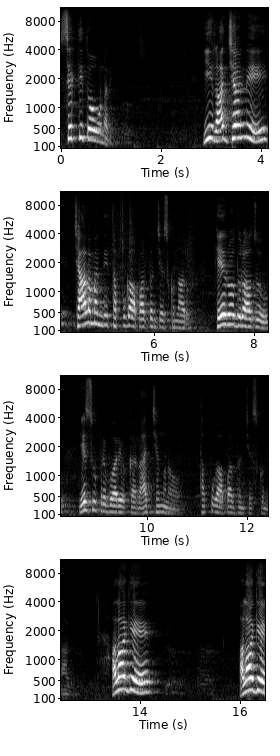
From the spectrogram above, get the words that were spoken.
శక్తితో ఉన్నది. ఈ రాజ్యాన్ని చాలామంది తప్పుగా అపార్థం చేసుకున్నారు. హేరోదు రాజు యేసు ప్రభు వారి యొక్క రాజ్యమును తప్పుగా అపార్థం చేసుకున్నాడు. అలాగే అలాగే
